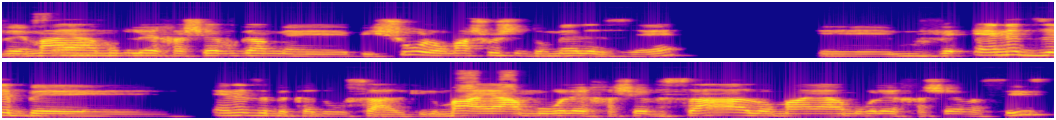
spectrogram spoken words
ומה. היה אמור להיחשב גם בישול או משהו שדומה לזה ואין את זה, ב, את זה בכדורסל כאילו מה היה אמור להיחשב סל או מה היה אמור להיחשב אסיסט.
